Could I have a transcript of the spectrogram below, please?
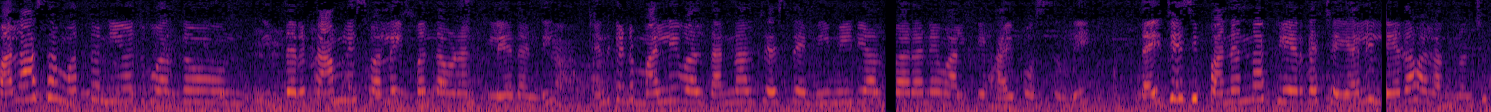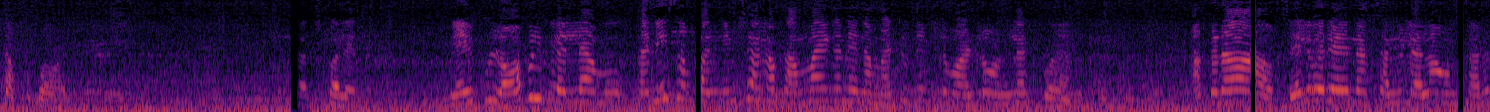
పలాస మొత్తం నియోజకవర్గం ఇద్దరు ఫ్యామిలీస్ వల్ల ఇబ్బంది అవ్వడానికి లేదండి. ఎందుకంటే మళ్ళీ వాళ్ళు ధర్నాలు చేస్తే మీ మీడియాల ద్వారానే వాళ్ళకి హైప్ వస్తుంది. దయచేసి పనన్నా క్లియర్గా చేయాలి. లేదా వాళ్ళందరి నుంచి తప్పుకోవాలి. చచ్చుకోలేదు మేము ఇప్పుడు లోపలికి వెళ్ళాము. కనీసం పది నిమిషాలు ఒక అమ్మాయిగా నేను మెటర్నిటీ వార్డులో ఉండలేకపోయాను. అక్కడ డెలివరీ అయిన తల్లులు ఎలా ఉంటారో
